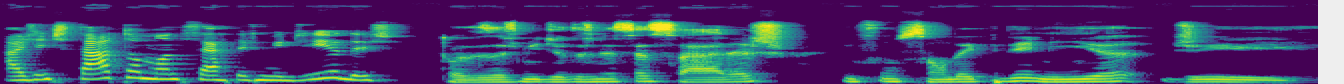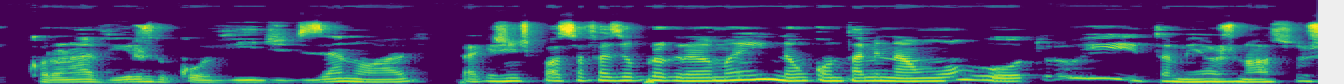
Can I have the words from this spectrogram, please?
A gente está tomando certas medidas. Todas as medidas necessárias em função da epidemia de coronavírus, do Covid-19, para que a gente possa fazer o programa e não contaminar um ao outro e também aos nossos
